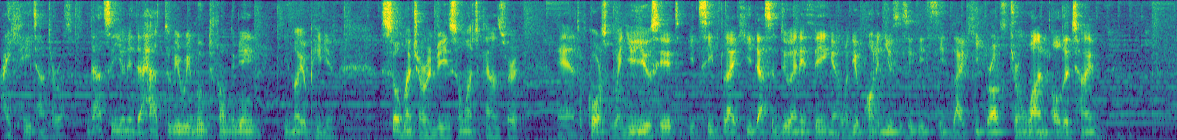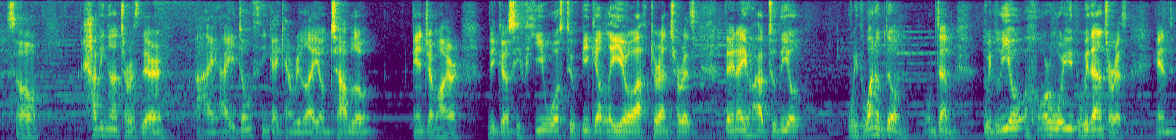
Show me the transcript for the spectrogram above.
I hate Antares. That's a unit that has to be removed from the game, in my opinion. So much RNG, so much cancer. And of course, when you use it, it seems like he doesn't do anything. And when the opponent uses it, it seems like he procs turn one all the time. So having Antares there, I, I don't think I can rely on Tablo and Jamire because if he was to pick a Leo after Antares, then I have to deal with one of them, of them with Leo or with Antares, and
